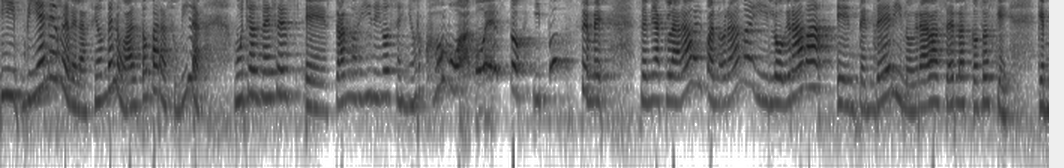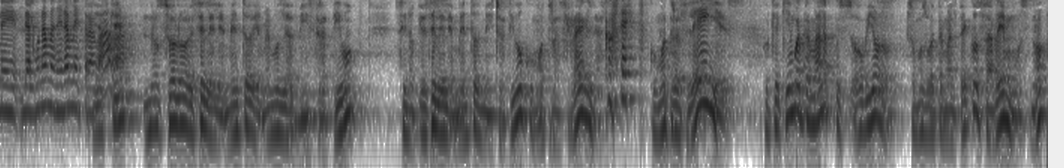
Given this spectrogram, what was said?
Y viene revelación de lo alto para su vida. Muchas veces eh, estando ahí digo, Señor, ¿cómo hago esto? Y ¡pum! Se me, se me aclaraba el panorama y lograba entender y lograba hacer las cosas que, que me, de alguna manera me trababan. es que no solo es el elemento, llamémosle administrativo, sino que es el elemento administrativo con otras reglas, Correcto. con otras leyes. Porque aquí en Guatemala, pues obvio, somos guatemaltecos, sabemos, ¿no?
